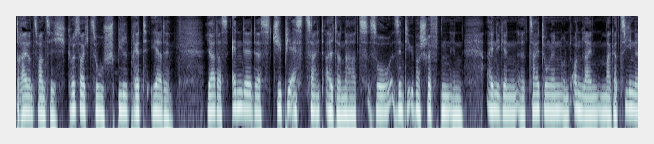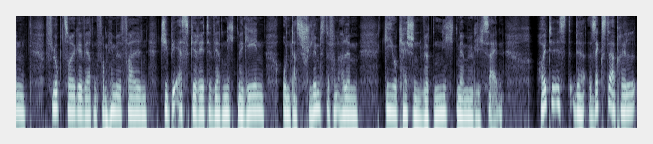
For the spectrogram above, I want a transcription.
23. Grüß euch zu Spielbrett Erde ja das Ende des GPS-Zeitalternats. So sind die Überschriften in einigen äh, Zeitungen und Online-Magazinen. Flugzeuge werden vom Himmel fallen, GPS-Geräte werden nicht mehr gehen und das Schlimmste von allem, Geocachen wird nicht mehr möglich sein. Heute ist der 6. April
